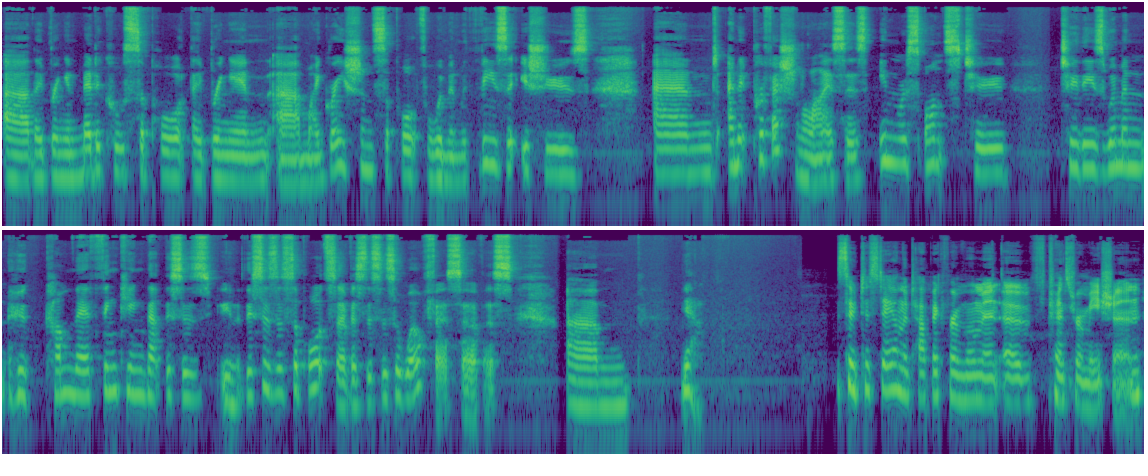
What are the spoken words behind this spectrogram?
Uh, they bring in medical support. They bring in uh, migration support for women with visa issues, and and it professionalizes in response to to these women who come there thinking that this is you know this is a support service, this is a welfare service. Um, yeah. So, to stay on the topic for a moment of transformation,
